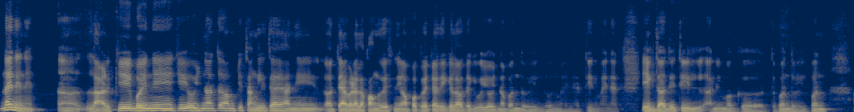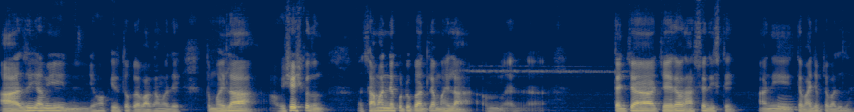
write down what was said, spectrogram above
नाही नाही नाही. अं, लाडकी बहिणीची योजना तर आमची चांगलीच आहे आणि अं, त्यावेळेला काँग्रेसने अपप्रचारही केला होता की योजना बंद होईल दोन महिन्यात तीन महिन्यात. एकदा देतील आणि मग अं, ते बंद होईल. पण आजही आम्ही जेव्हा फिरतो प्रभागामध्ये तर महिला विशेष करून सामान्य कुटुंबातल्या महिला त्यांच्या चेहऱ्यावर हास्य दिसते आणि. त्या भाजपच्या बाजूला आहे.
